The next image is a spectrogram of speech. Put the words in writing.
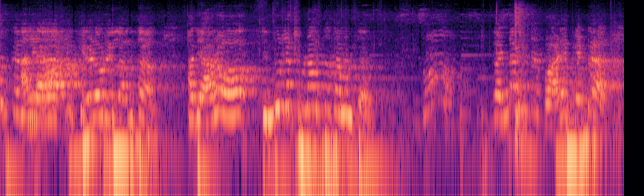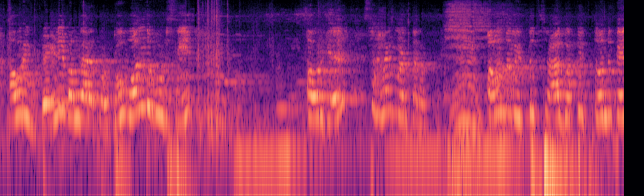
ಅದ್ಕ ಅಲ್ಲ. ಕೇಳೋರಿಲ್ಲ ಅಂತ. ಅದ್ಯಾರೋ ಸಿಂಧೂರ್ ಲಕ್ಷ್ಮಣ ಅಂತದಾನಂತ ಗಂಡ ಬಿಟ್ರೆ ಬಾಳೆ ಕೆಟ್ಟ ಅವ್ರಿಗೆ ಬೆಳ್ಳಿ ಬಂಗಾರ ಕೊಟ್ಟು ಒಂದು ಗೂಡಿಸಿ ಅವ್ರಿಗೆ ಸಹಾಯ ಮಾಡ್ತಾರ. ಅವನ ವಿದ್ಯುತ್ ಸಹ ಗೊತ್ತಿತ್ತು ಒಂದು ಕೈ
